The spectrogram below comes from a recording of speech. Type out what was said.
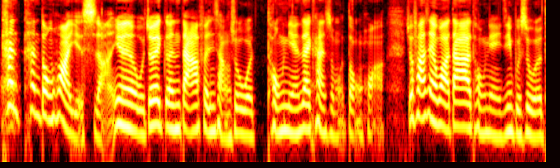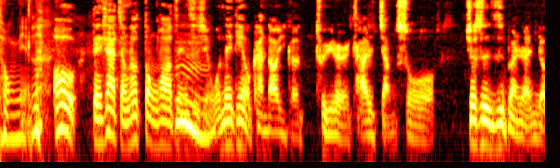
看看动画也是啊，因为我就会跟大家分享说我童年在看什么动画，就发现哇，大家的童年已经不是我的童年了。哦，等一下讲到动画这件事情，嗯，我那天有看到一个 Twitter，他讲说，就是日本人有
